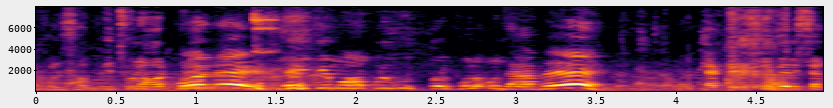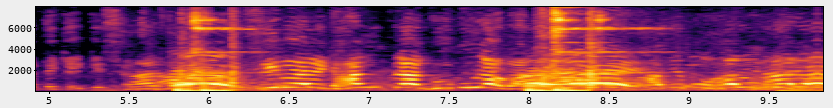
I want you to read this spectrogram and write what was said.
এখন সবকিছু না হওয়ার পরে বলে। এই যে মহাপ্রভু উত্তর ফলবো যাবে। এখন শিবের সাথে কে কে। শিবের ঘণ্টা ঘুঘুরা বাজে আগে মহারু সাথে।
